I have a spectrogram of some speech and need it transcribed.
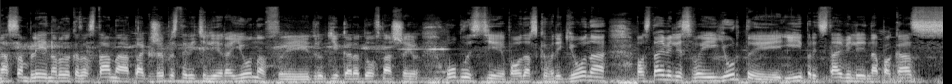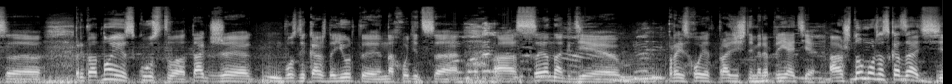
Ассамблеи народа Казахстана, а также представители районов и других городов нашей области, Павлодарского региона, поставили свои юрты и представили на показ э, прикладное искусство. Также возле каждой юрты находится а, сцена, где происходят праздничные мероприятия. А что можно сказать?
